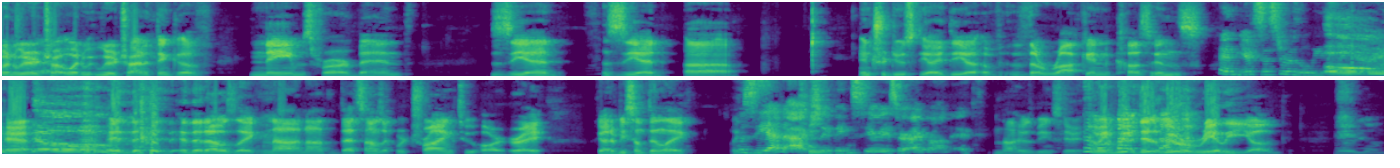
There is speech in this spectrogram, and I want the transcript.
when we were trying when we, we were trying to think of names for our band, Ziad Ziad uh introduced the idea of the Rockin' Cousins. and your sister was the lead Oh. Yeah. no! and then and then I was like, nah, nah, that sounds like we're trying too hard, right? Got to be something like, like was Ziad actually cool. being serious or ironic? no, he was being serious. I mean, we oh this, we were really young. We were young.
